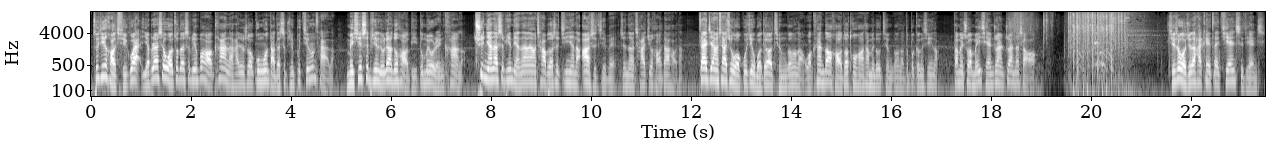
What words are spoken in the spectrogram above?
最近好奇怪，也不知道是我做的视频不好看了，还是说公公打的视频不精彩了。每期视频流量都好低，都没有人看了。去年的视频点赞量差不多是今年的二十几倍，真的差距好大好大。再这样下去，我估计我都要停更了。我看到好多同行他们都停更了，都不更新了。他们说没钱赚，赚的少。其实我觉得还可以再坚持坚持，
